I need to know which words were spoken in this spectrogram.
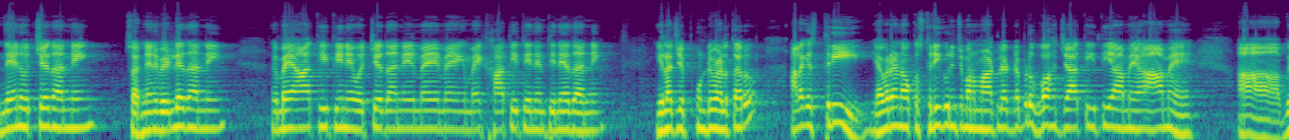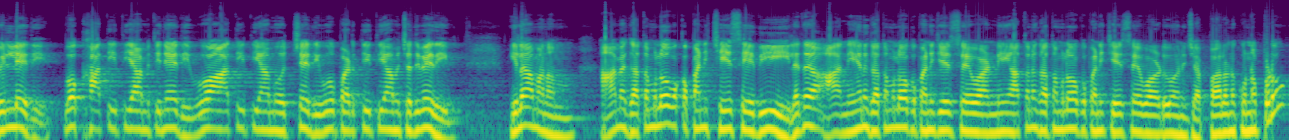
నేను వచ్చేదాన్ని సరే నేను వెళ్ళేదాన్ని మే ఆతిథి నేను వచ్చేదాన్ని మే మే మే ఖాతీ నేను తినేదాన్ని. ఇలా చెప్పుకుంటూ వెళ్తారు. అలాగే స్త్రీ ఎవరైనా ఒక స్త్రీ గురించి మనం మాట్లాడేటప్పుడు వహ్ జాతీతి ఆమె ఆమె వెళ్ళేది. ఓ ఖాతీతి ఆమె తినేది ఓ ఆతీతి ఆమె వచ్చేది ఓ పడితీతి ఆమె చదివేది. ఇలా మనం ఆమె గతంలో ఒక పని చేసేది లేదా ఆ నేను గతంలో ఒక పని చేసేవాడిని అతను గతంలో ఒక పని చేసేవాడు అని చెప్పాలనుకున్నప్పుడు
